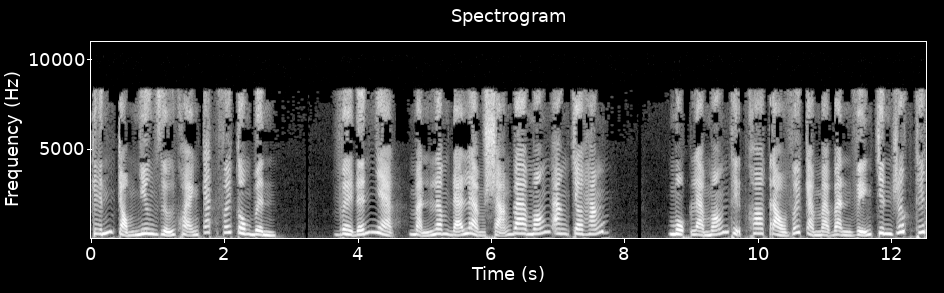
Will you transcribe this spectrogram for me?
Kính trọng nhưng giữ khoảng cách với Tôn Bình. Về đến nhà, Mạnh Lâm đã làm sẵn ba món ăn cho hắn. Một là món thịt kho tàu với cà mà Bành Viễn Chinh rất thích,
